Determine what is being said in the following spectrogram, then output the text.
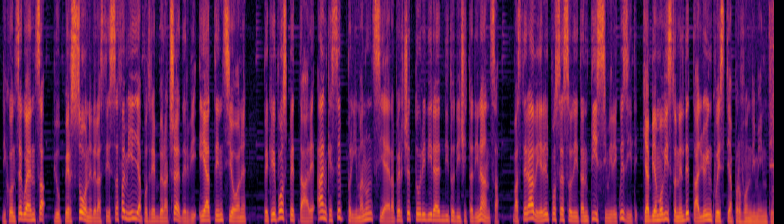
Di conseguenza, più persone della stessa famiglia potrebbero accedervi e attenzione, perché può aspettare anche se prima non si era percettori di reddito di cittadinanza. Basterà avere il possesso dei tantissimi requisiti che abbiamo visto nel dettaglio in questi approfondimenti.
